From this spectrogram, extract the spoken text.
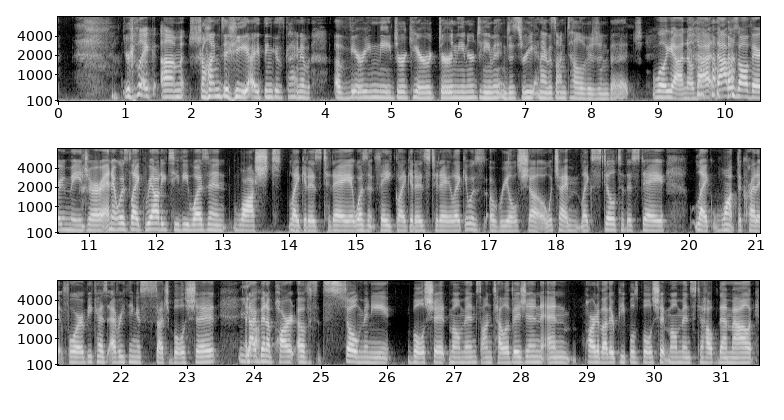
You're like, um, Sean Diddy, I think is kind of a very major character in the entertainment industry, and I was on television, bitch. Well, yeah, no, that that was all very major, and it was like reality TV wasn't washed like it is today. It wasn't fake like it is today. Like it was a real show, which I'm like still to this day like want the credit for because everything is such bullshit, and I've been a part of so many bullshit moments on television and part of other people's bullshit moments to help them out.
